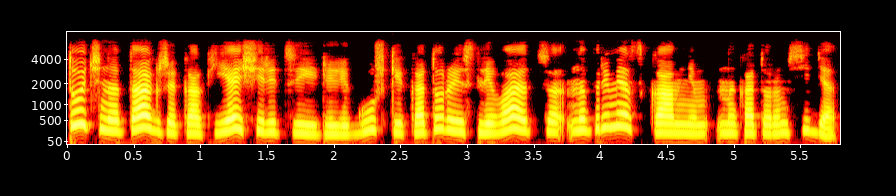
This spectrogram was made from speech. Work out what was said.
Точно так же, как ящерицы или лягушки, которые сливаются, например, с камнем, на котором сидят.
